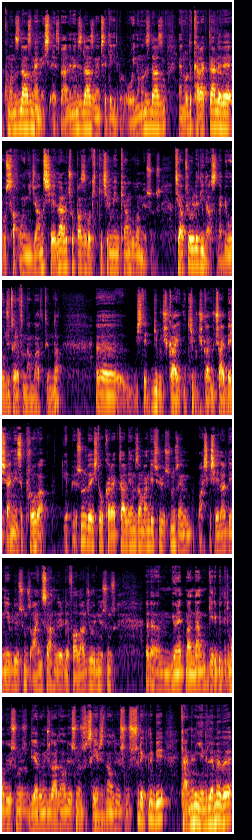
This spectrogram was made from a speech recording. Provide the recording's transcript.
okumanız lazım hem işte ezberlemeniz lazım hem sete gidip oynamanız lazım. Yani orada karakterle ve o oynayacağınız şeylerle çok fazla vakit geçirme imkanı bulamıyorsunuz. Tiyatro öyle değil aslında. Bir oyuncu tarafından baktığımda işte bir buçuk ay, iki buçuk ay, üç ay, beş ay neyse prova yapıyorsunuz ve işte o karakterle hem zaman geçiriyorsunuz hem başka şeyler deneyebiliyorsunuz. Aynı sahneleri defalarca oynuyorsunuz. Yönetmenden geri bildirim alıyorsunuz, diğer oyunculardan alıyorsunuz, seyirciden alıyorsunuz. Sürekli bir kendini yenileme ve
